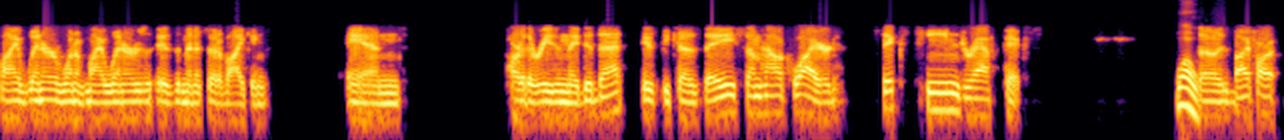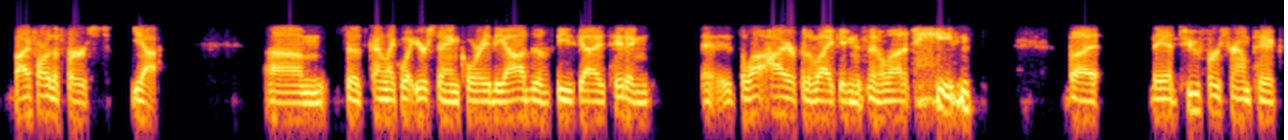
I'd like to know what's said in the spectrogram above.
my winner, one of my winners, is the Minnesota Vikings, and part of the reason they did that is because they somehow acquired 16 draft picks. Whoa. So it's by far by far the first. Yeah. Um, so it's kind of like what you're saying, Corey. The odds of these guys hitting, uh, it's a lot higher for the Vikings than a lot of teams. but they had two first round picks.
